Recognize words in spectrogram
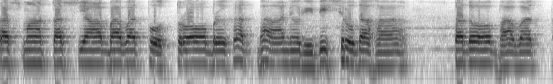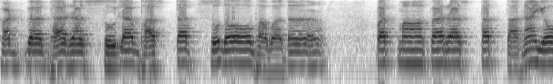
तस्मात् तस्याभवत्पुत्रो बृहद्भानुरिति श्रुतः। तदो भवत्खड्गधरः सुलभस्तत्सुदोऽभवत् पद्माकरस्तत्तनयो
